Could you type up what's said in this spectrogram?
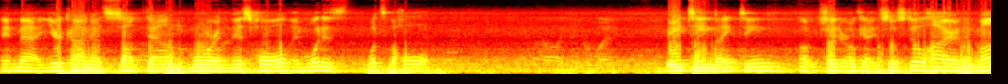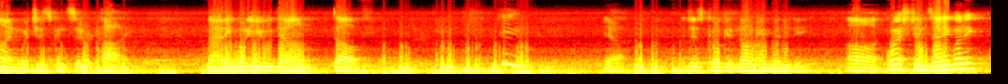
And Matt, you're kind of sunk down more in this hole. And what is what's the hole? 18, 19. Oh, shit. Okay, so still higher than mine, which is considered high. Maddie, what are you down, Dove? Yeah, I just cook it, no humidity. Uh, questions, anybody?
